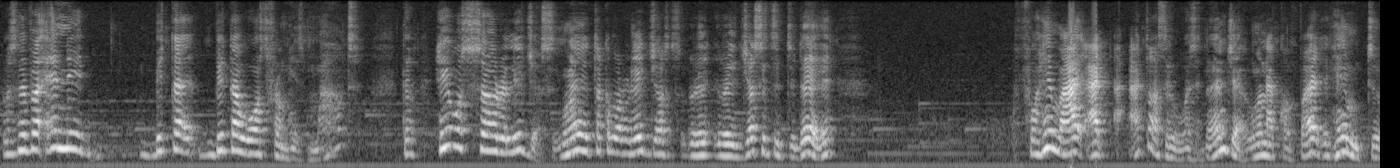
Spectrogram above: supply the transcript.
there was never any bitter bitter words from his mouth. He was so religious. When you talk about religious religiosity today, for him, I, I, I thought he was an angel when I compared him to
